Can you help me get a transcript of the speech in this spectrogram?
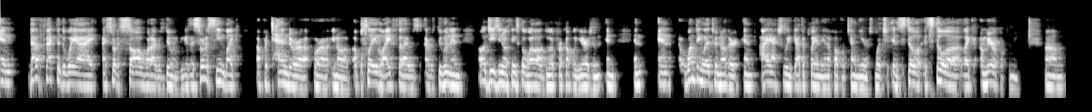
And that affected the way I, I sort of saw what I was doing because it sort of seemed like a pretend or a, or a, you know, a, a play life that I was, I was doing. And, oh, geez, you know, if things go well, I'll do it for a couple years. And, and, and, and one thing led to another. And I actually got to play in the NFL for 10 years, which is still, it's still a, like a miracle to me. Um,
